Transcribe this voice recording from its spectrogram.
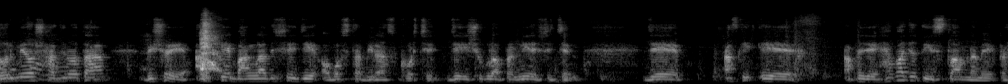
ধর্মীয় স্বাধীনতা বিষয়ে আজকে বাংলাদেশে যে অবস্থা বিরাজ করছে, যে ইস্যুগুলো আপনারা নিয়ে এসেছেন, যে আজকে আপনি যে হেফাজতে ইসলাম নামে একটা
